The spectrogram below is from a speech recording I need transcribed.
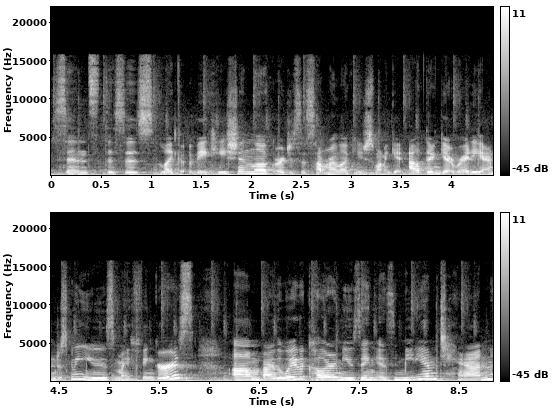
since this is like a vacation look or just a summer look, you just wanna get out there and get ready, I'm just gonna use my fingers. Um, by the way, the color I'm using is medium tan.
